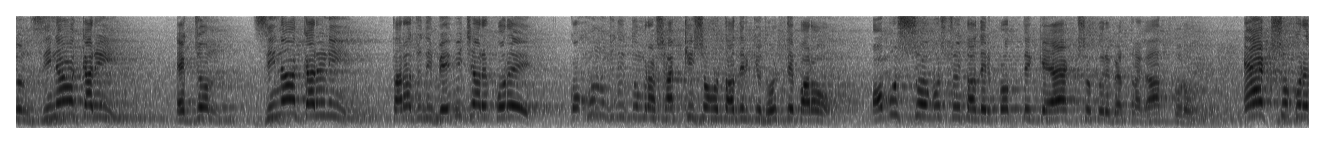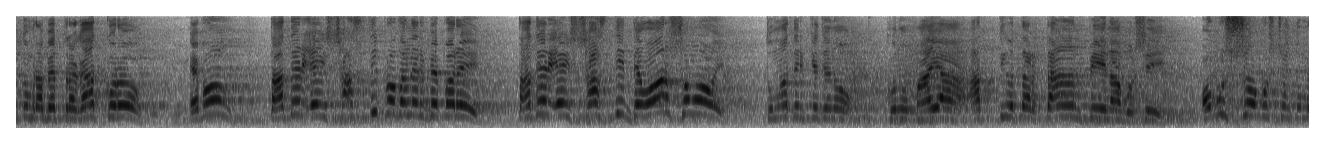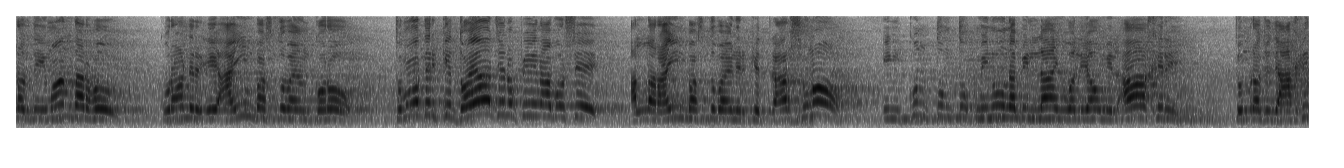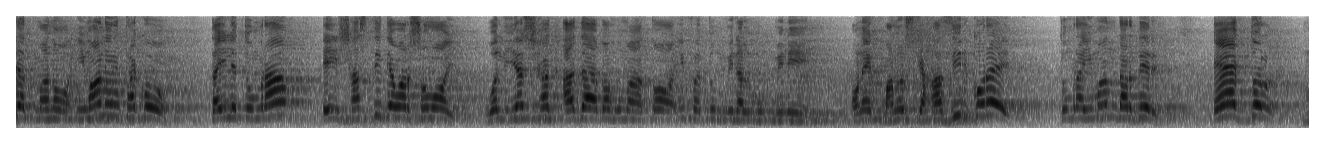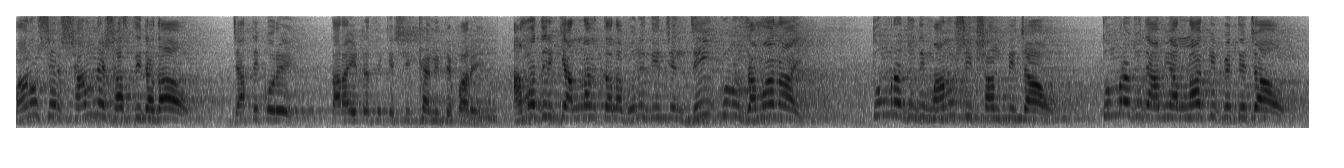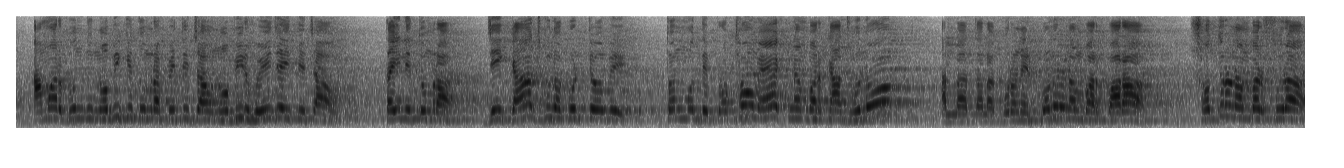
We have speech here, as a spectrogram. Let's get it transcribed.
একজন জিনাকারী, একজন জিনাকারিণী, তারা যদি বেবিচার করে, কখনো যদি তোমরা সাক্ষী সহ তাদেরকে ধরতে পারো, অবশ্যই অবশ্যই তাদের প্রত্যেককে একশো করে বেত্রাঘাত করো। একশো করে তোমরা বেত্রাঘাত করো এবং তাদের এই শাস্তি প্রদানের ব্যাপারে, তাদের এই শাস্তি দেওয়ার সময় তোমাদেরকে যেন কোনো মায়া, আত্মীয়তার টান পেয়ে না বসে। অবশ্যই অবশ্যই তোমরা যদি ইমানদার হও, কোরআনের এই আইন বাস্তবায়ন করো তোমাদেরকে দয়া যেন পেয়ে না বসে আল্লাহর আইন বাস্তবায়নের ক্ষেত্রে। আর শোনো ইনকুন্তুম তুমিনুনা বিল্লাহি ওয়াল ইয়াউমিল আখিরি, তোমরা যদি আখিরাত মানো ইমানে থাকো, তাইলে তোমরা এই শাস্তি দেওয়ার সময় ওয়াল ইয়াশহাদ আযাবাহুমা তাইফাতুম মিনাল মুমিনিন। অনেক মানুষকে হাজির করে তোমরা ইমানদারদের একদল মানুষের সামনে শাস্তিটা দাও, যাতে করে তারা এটা থেকে শিক্ষা নিতে পারে। আমাদেরকে আল্লাহ তালা বলে দিয়েছেন, যেই কোনো জামানায় তোমরা যদি মানসিক শান্তি চাও, তোমরা যদি আমি আল্লাহকে পেতে চাও, আমার বন্ধু নবীকে তোমরা পেতে চাও, নবীর হয়ে যাইতে চাও, তাইলে তোমরা যেই কাজগুলো করতে হবে তন্মধ্যে প্রথম এক নাম্বার কাজ হলো আল্লাহ তালা কোরআনের পনেরো নম্বর পারা, সতেরো নম্বর সুরা,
